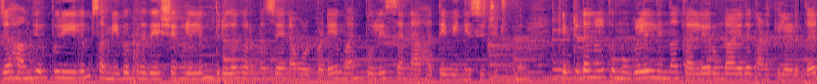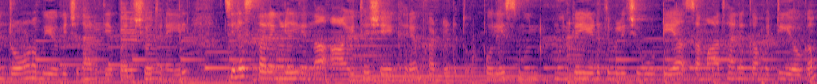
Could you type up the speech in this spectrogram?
ജഹാംഗീർപുരിയിലും സമീപ പ്രദേശങ്ങളിലും ദ്രുതകർമ്മസേന ഉൾപ്പെടെ വൻ പോലീസ് സന്നാഹത്തെ വിന്യസിച്ചിട്ടുണ്ട്. കെട്ടിടങ്ങൾക്ക് മുകളിൽ നിന്ന് കല്ലേറുണ്ടായത് കണക്കിലെടുത്ത് ഡ്രോൺ ഉപയോഗിച്ച് നടത്തിയ പരിശോധനയിൽ ചില സ്ഥലങ്ങളിൽ നിന്ന് ആയുധ ശേഖരം കണ്ടെടുത്തു. പോലീസ് മുൻ മുൻകൈയെടുത്ത് വിളിച്ചുകൂട്ടിയ സമാധാന കമ്മിറ്റി യോഗം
